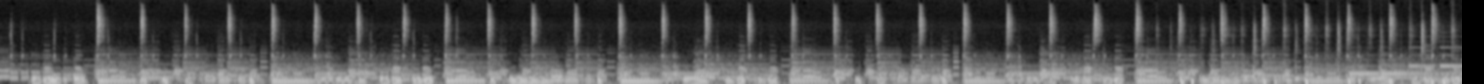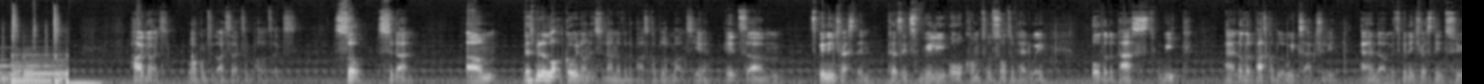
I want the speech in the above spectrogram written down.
Hi guys, welcome to Dissecting Politics. So, Sudan. Um, there's been a lot going on in Sudan over the past couple of months. Yeah, it's um, it's been interesting because it's really all come to a sort of headway over the past week and over the past couple of weeks actually, and um, it's been interesting to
